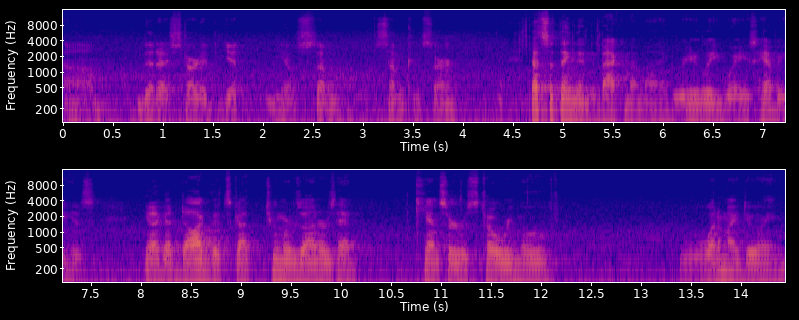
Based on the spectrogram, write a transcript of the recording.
um, that I started to get, you know, some some concern. That's the thing that in the back of my mind really weighs heavy is, you know, I got a dog that's got tumors on her, had cancerous toe removed. What am I doing,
